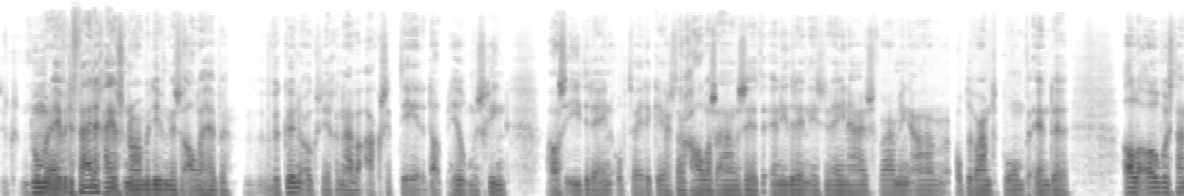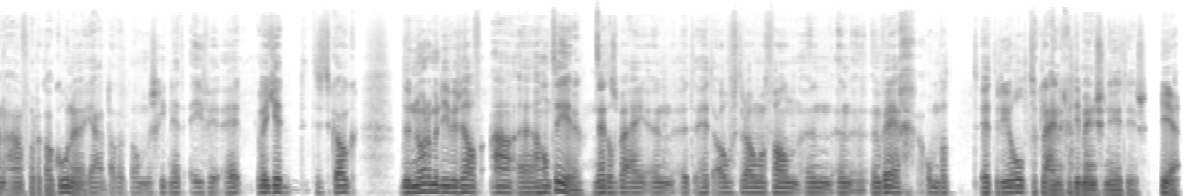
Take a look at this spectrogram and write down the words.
ik noem maar even, de veiligheidsnormen die we met z'n allen hebben. We kunnen ook zeggen, nou we accepteren dat heel misschien als iedereen op tweede kerstdag alles aanzet en iedereen is in één huiswarming aan op de warmtepomp en de, alle ovens staan aan voor de kalkoenen. Ja, dat het dan misschien net even, weet je, het is natuurlijk ook de normen die we zelf uh, hanteren. Net als bij een, het, het overstromen van een, een, een weg, omdat het riool te klein gedimensioneerd is. Ja.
